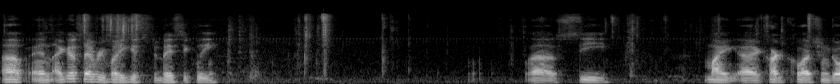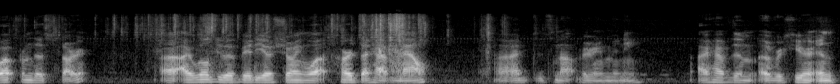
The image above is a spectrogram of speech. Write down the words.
up, and I guess everybody gets to basically uh, see my uh, card collection go up from the start. Uh, I will do a video showing what cards I have now. Uh, it's not very many. I have them over here in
